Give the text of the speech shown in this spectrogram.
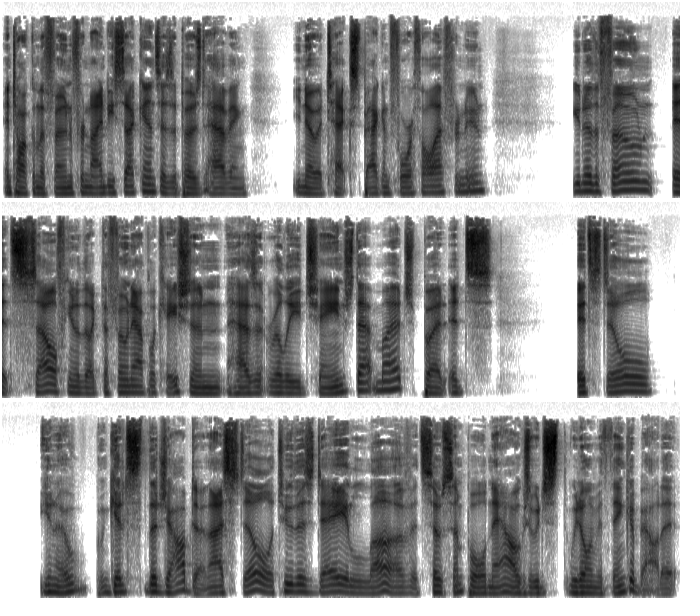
and talk on the phone for 90 seconds as opposed to having, you know, a text back and forth all afternoon. You know, the phone itself, you know, like the phone application hasn't really changed that much, but it's it's still you know gets the job done. I still to this day love it's so simple now because we just we don't even think about it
